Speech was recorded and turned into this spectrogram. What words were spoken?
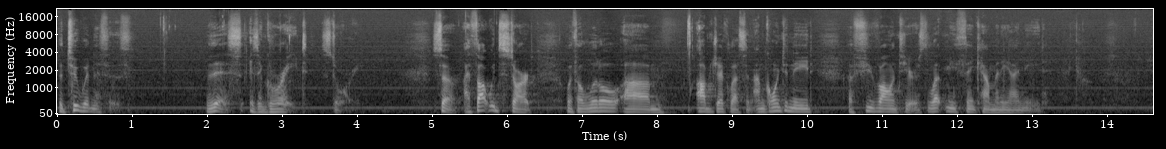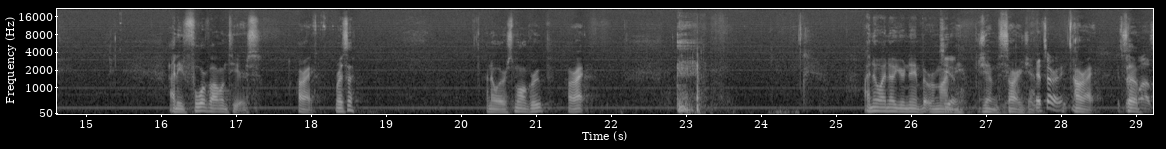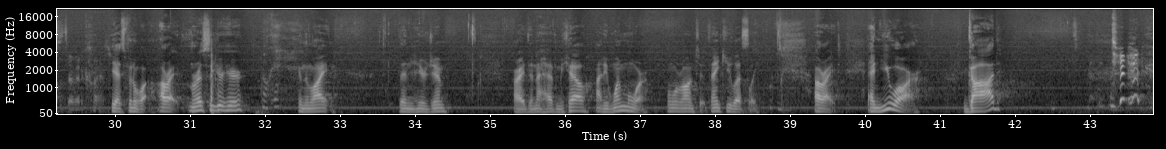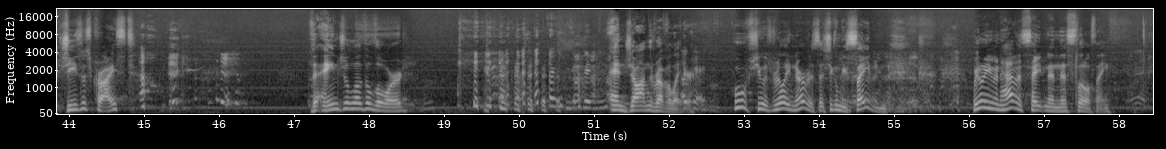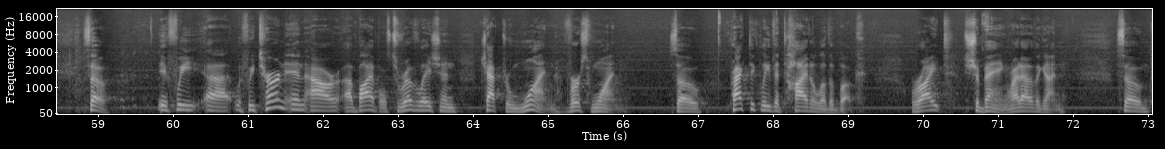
the two witnesses. This is a great story. So I thought we'd start with a little um, object lesson. I'm going to need a few volunteers. Let me think how many I need. I need four volunteers. All right, Marissa? I know we're a small group. All right. I know I know your name, but remind Jim. me. Jim, sorry, Jim. That's all right. All right. It's so, been a while since I've had a class. Yeah, it's been a while. All right, Marissa, you're here Okay. in the light. Then here, Jim. All right, then I have Mikkel. I need one more. One more volunteer. Thank you, Leslie. All right. And you are God, Jesus Christ, the angel of the Lord, and John the Revelator. Okay. Whew, she was really nervous that she's going to be Satan. We don't even have a Satan in this little thing. So, if we, uh, if we turn in our uh, Bibles to Revelation chapter 1, verse 1, so practically the title of the book, right shebang, right out of the gun. So,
